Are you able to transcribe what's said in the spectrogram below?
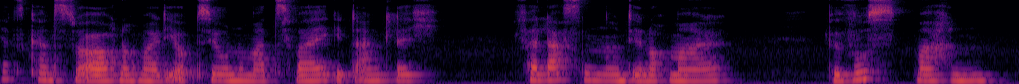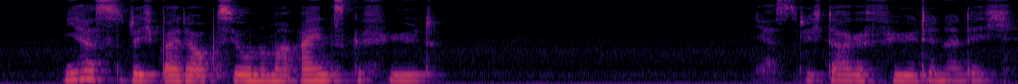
jetzt kannst du auch nochmal die Option Nummer zwei gedanklich verlassen und dir nochmal bewusst machen, wie hast du dich bei der Option Nummer eins gefühlt? Wie hast du dich da gefühlt innerlich?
